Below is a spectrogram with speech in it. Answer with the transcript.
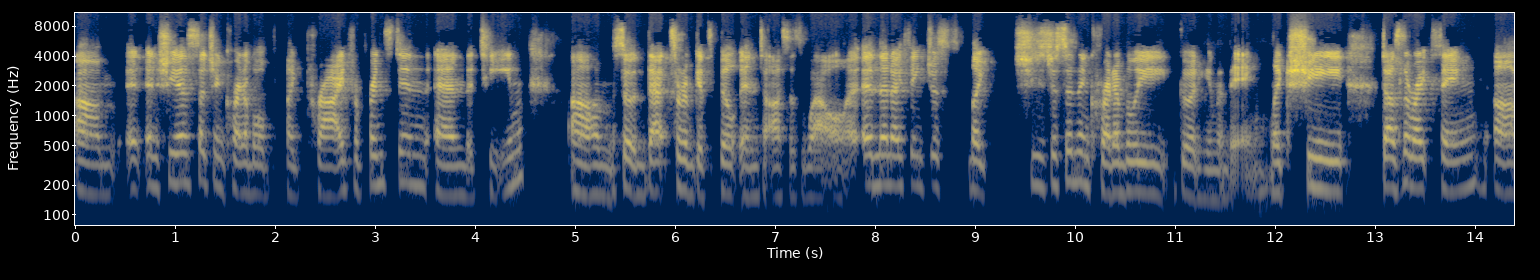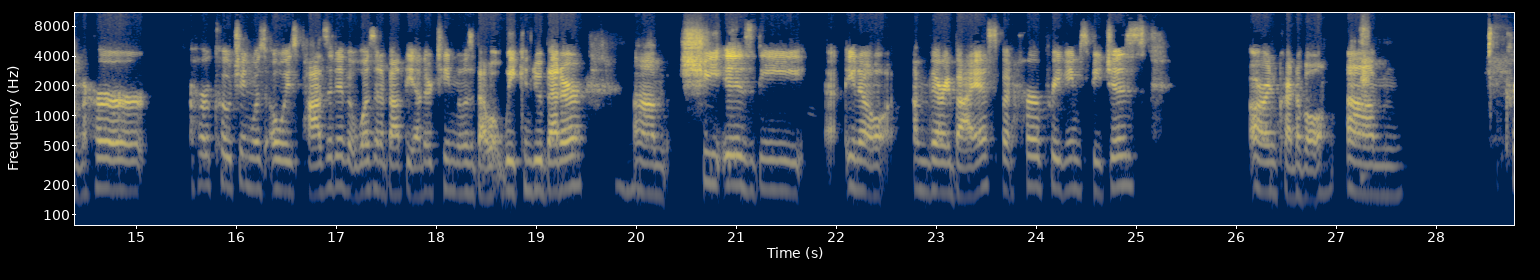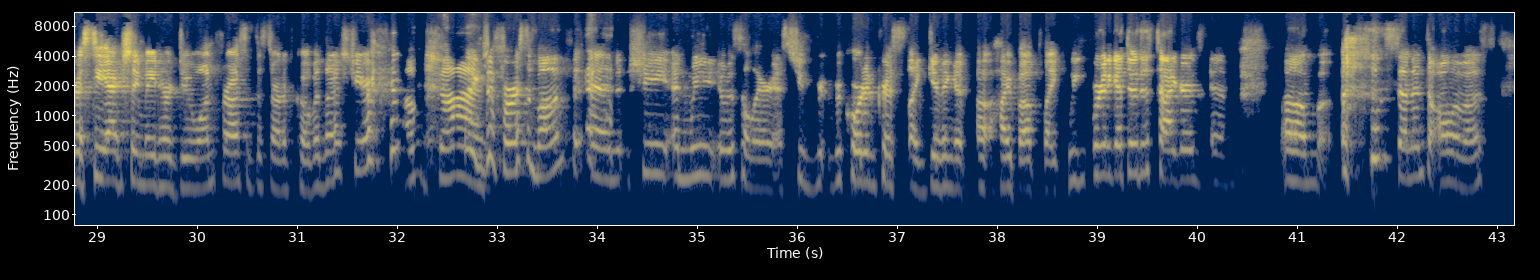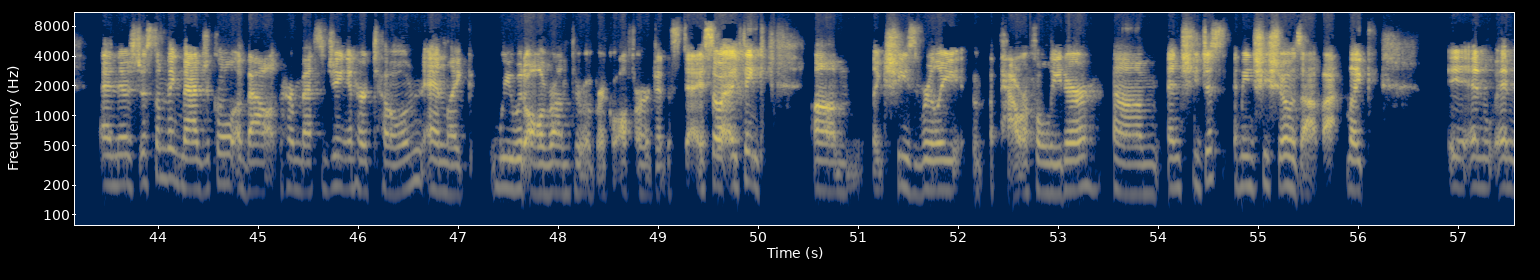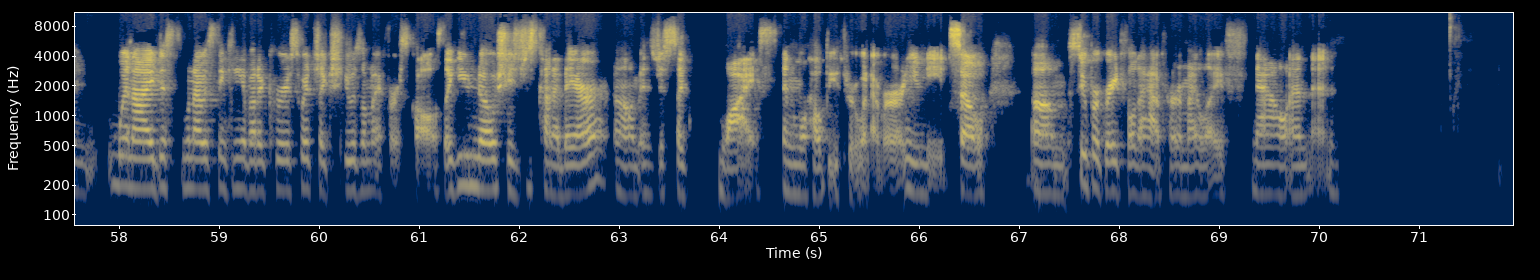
um, and, and, she has such incredible like pride for Princeton and the team. Um, so that sort of gets built into us as well. And then I think just like she's just an incredibly good human being. Like she does the right thing. Um, her her coaching was always positive. It wasn't about the other team. It was about what we can do better. Mm-hmm. Um, she is the, you know, I'm very biased, but her pregame speeches are incredible. Um, Christy actually made her do one for us at the start of COVID last year. Oh god! like the first month, and she and we, it was hilarious. She re- recorded Chris like giving it a hype up, like we we're gonna get through this Tigers, and um, sent it to all of us. And there's just something magical about her messaging and her tone, and like we would all run through a brick wall for her to this day. So I think um like she's really a powerful leader um and she just i mean she shows up like and and when I just when I was thinking about a career switch, like she was on my first calls. Like you know, she's just kind of there. Um, it's just like wise and will help you through whatever you need. So, um, super grateful to have her in my life now and then.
